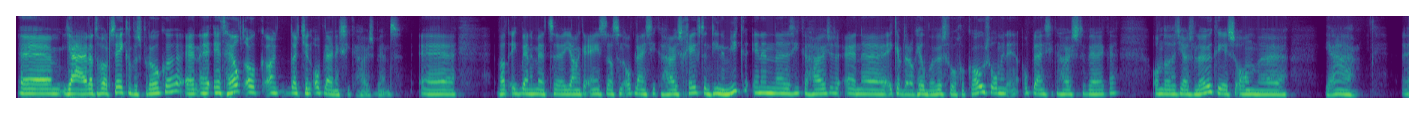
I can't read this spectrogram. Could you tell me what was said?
Ehm, ja, dat wordt zeker besproken. En eh, het helpt ook dat je een opleidingsziekenhuis bent. Eh want ik ben het met eh, Janneke eens dat een opleidingsziekenhuis geeft een dynamiek in een ziekenhuis. En ik heb daar ook heel bewust voor gekozen om in een opleidingsziekenhuis te werken. Omdat het juist leuk is om, ja, eh,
